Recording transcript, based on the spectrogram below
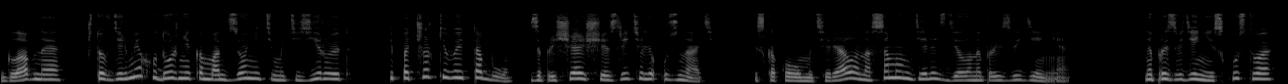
Главное, что в дерьме художника Мадзони тематизирует и подчеркивает табу, запрещающее зрителю узнать, из какого материала на самом деле сделано произведение. На произведение искусства,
